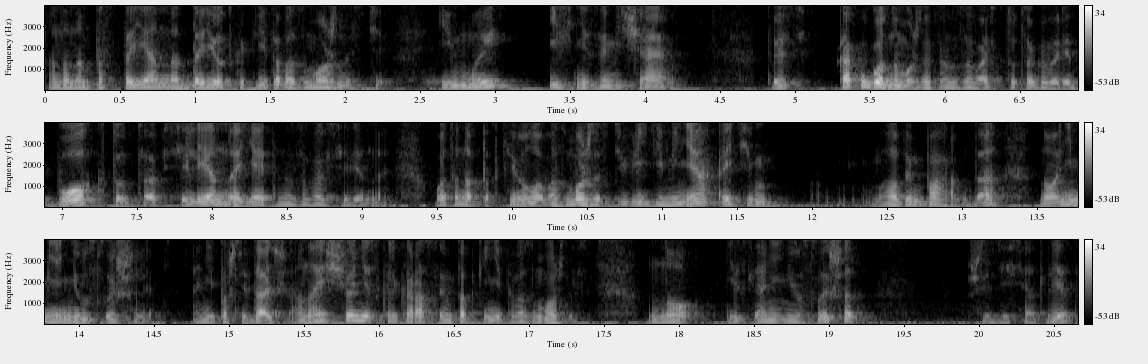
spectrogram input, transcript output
Она нам постоянно дает какие-то возможности, и мы их не замечаем. То есть, как угодно можно это называть. Кто-то говорит Бог, кто-то Вселенная, я это называю Вселенная. Вот она подкинула возможность в виде меня этим молодым парам, да, но они меня не услышали, они пошли дальше. Она еще несколько раз им подкинет возможность, но если они не услышат, 60 лет,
